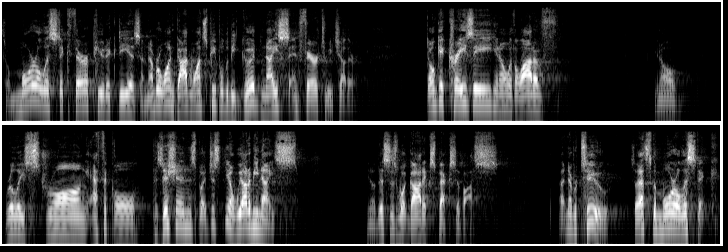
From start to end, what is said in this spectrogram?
So, moralistic therapeutic deism. Number one, God wants people to be good, nice, and fair to each other. Don't get crazy, you know, with a lot of, you know, really strong ethical positions, but just, you know, we ought to be nice. You know, this is what God expects of us. Uh, number two, so that's the moralistic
